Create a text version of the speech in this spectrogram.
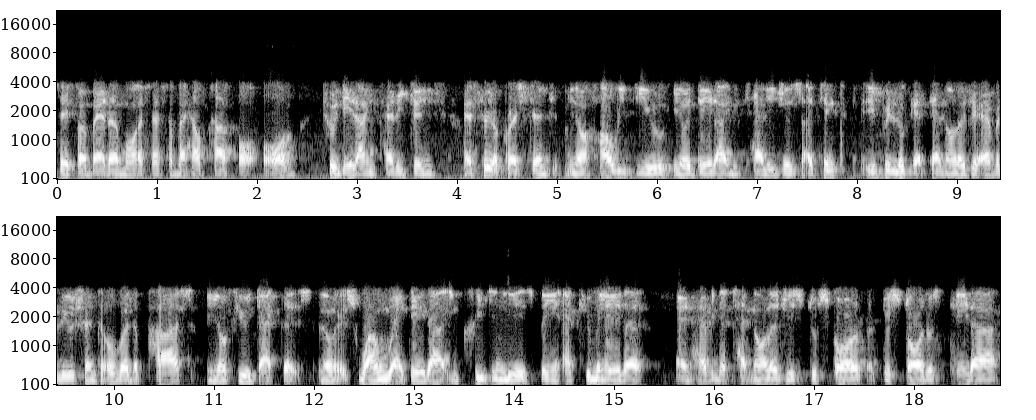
safer, better, more accessible healthcare for all through data intelligence. As to your question, you know, how we view, you know, data intelligence, I think if we look at technology evolution over the past, you know, few decades, you know, it's one where data increasingly is being accumulated and having the technologies to store to store those data,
